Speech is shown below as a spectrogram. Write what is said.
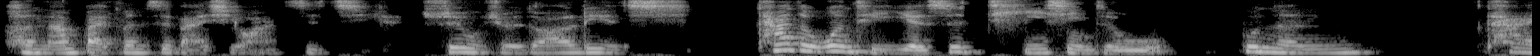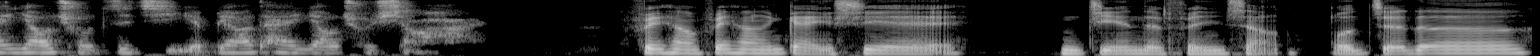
很难百分之百喜欢自己。所以我觉得都要练习。他的问题也是提醒着我，不能太要求自己，也不要太要求小孩。非常非常感谢你今天的分享，我觉得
